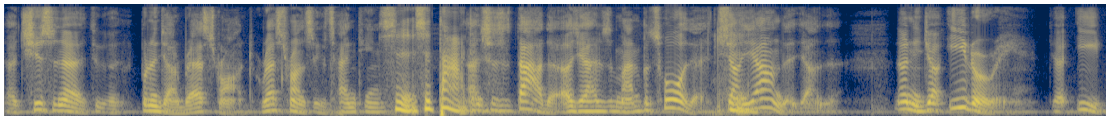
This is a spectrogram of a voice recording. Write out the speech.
呃，其实呢，这个不能讲 restaurant，restaurant 是一个餐厅，是是大的。但，是是大的，而且还是蛮不错的，像样的这样子。那你叫 eatery，叫 eat，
